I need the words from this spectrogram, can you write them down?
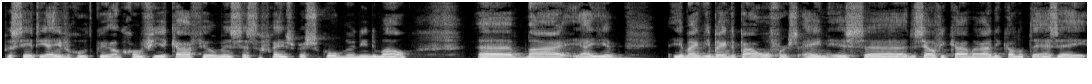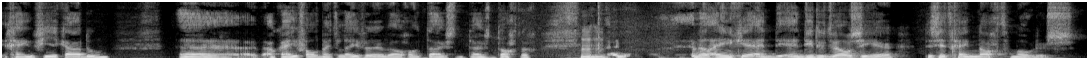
presteert hij even goed. Kun je ook gewoon 4K filmen in 60 frames per seconde, niet normaal. Eh, maar ja, je, je, maakt- je brengt een paar offers. Eén is eh, de selfie-camera. Die kan op de SE geen 4K doen. Eh, Oké, valt mee te leven. Wel gewoon 1000, 1080. Mhm. En wel eentje, en die, en die doet wel zeer. Er zit geen nachtmodus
